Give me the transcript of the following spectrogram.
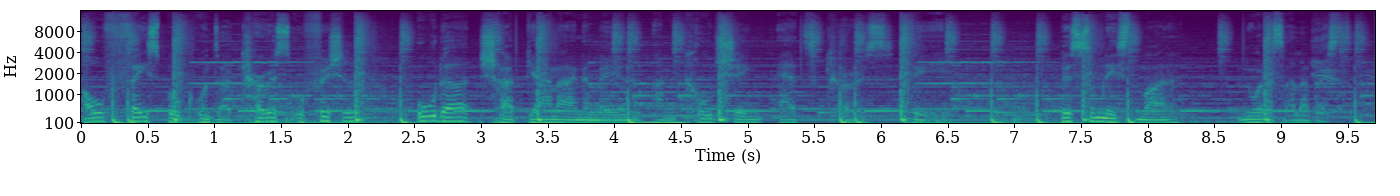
auf Facebook unter Curse Official oder schreib gerne eine Mail an coaching at curse.de. Bis zum nächsten Mal, nur das Allerbeste.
